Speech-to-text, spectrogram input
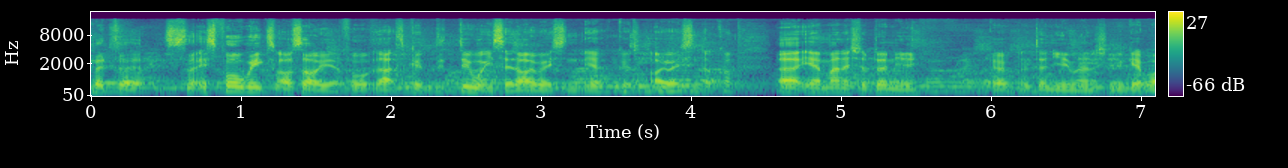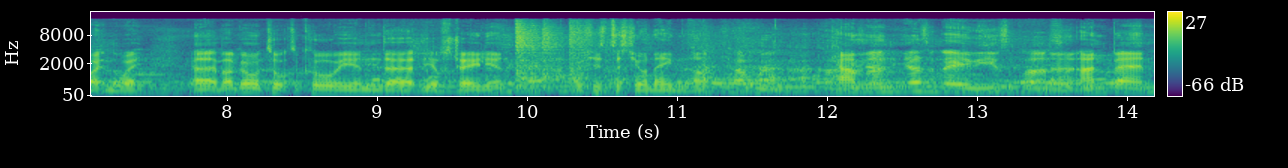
But uh, it's, it's four weeks. Oh, sorry, yeah, four, that's good. Do what you said. iRacing, yeah, good. iRacing.com. Uh, yeah, Manish, I've done you. Go, I've done you, and you get right in the way. Uh, but I'm going to talk to Corey and uh, the Australian, which is just your name now. Cameron. Cameron. He has a name, he is a person. Uh, and Ben.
